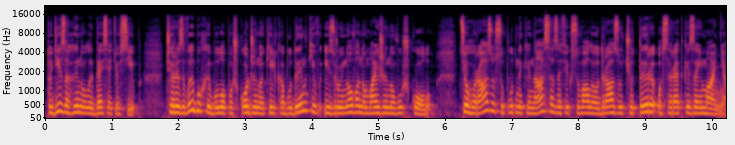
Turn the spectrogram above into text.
Тоді загинули 10 осіб. Через вибухи було пошкоджено кілька будинків і зруйновано майже нову школу. Цього разу супутники НАСА зафіксували одразу чотири осередки займання.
